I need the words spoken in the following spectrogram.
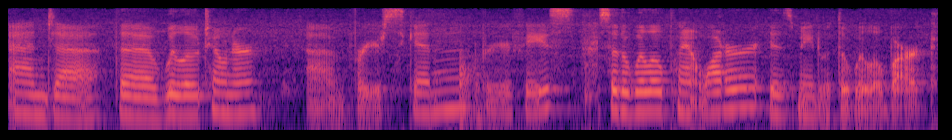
And uh, the willow toner um, for your skin, for your face. So the willow plant water is made with the willow bark.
